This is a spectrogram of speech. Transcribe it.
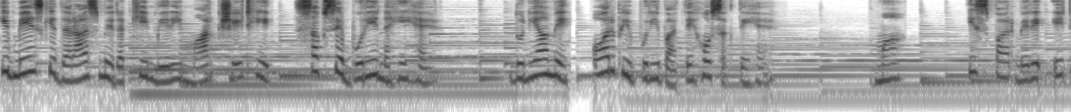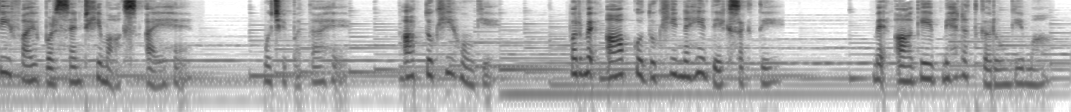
कि मेज की दराज में रखी मेरी मार्कशीट ही सबसे बुरी नहीं है। दुनिया में और भी बुरी बातें हो सकती हैं। माँ, इस बार मेरे 85 परसेंट ही मार्क्स आए हैं। मुझे पता है, आप दुखी होंगे, पर मैं आपको दुखी नहीं देख सकती। मैं आगे मेहनत करूँगी, माँ।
